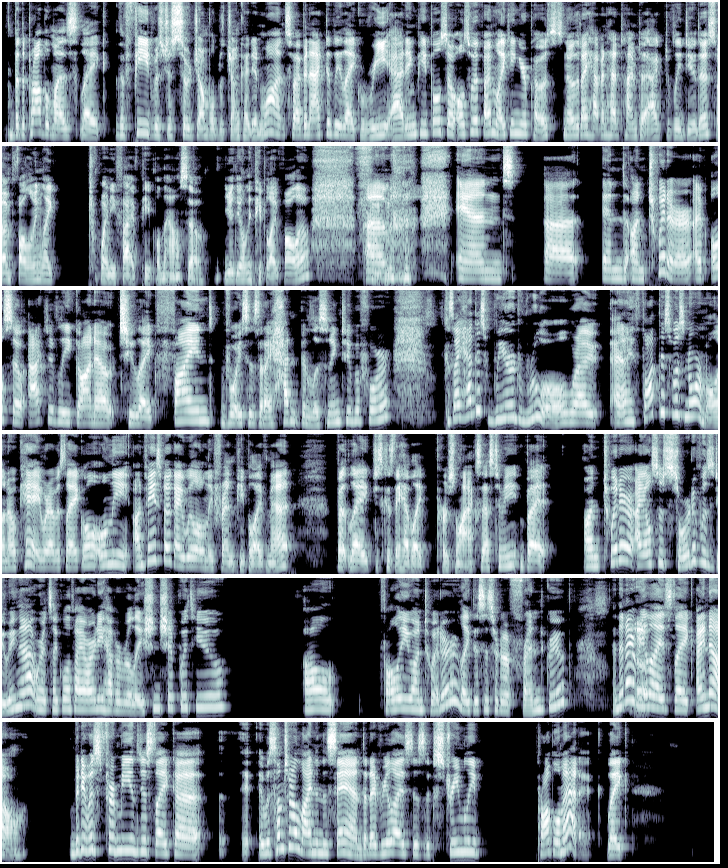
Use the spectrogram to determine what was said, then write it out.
But the problem was like the feed was just so jumbled with junk I didn't want. So I've been actively like re-adding people. So also if I'm liking your posts, know that I haven't had time to actively do this. So I'm following like 25 people now. So you're the only people I follow. Um, and, uh, and on Twitter, I've also actively gone out to like find voices that I hadn't been listening to before. Cause I had this weird rule where I, and I thought this was normal and okay, where I was like, well, only on Facebook, I will only friend people I've met, but like, just cause they have like personal access to me. But on Twitter, I also sort of was doing that where it's like, well, if I already have a relationship with you, I'll follow you on Twitter. Like this is sort of a friend group. And then I Yeah. realized like, I know, but it was for me just like a, it, it was some sort of line in the sand that I realized is extremely problematic. Like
